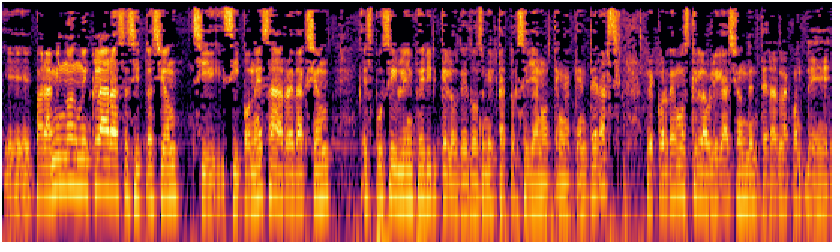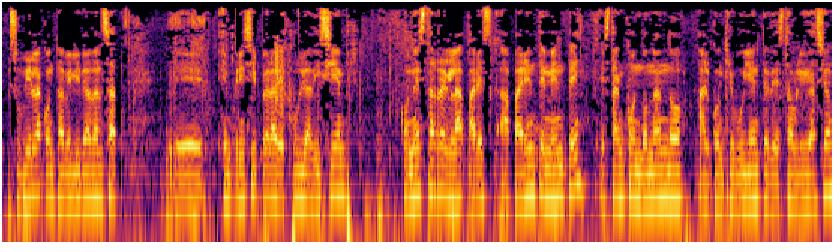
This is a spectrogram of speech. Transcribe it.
Eh, para mí no es muy clara esa situación, si, si con esa redacción es posible inferir que los de 2014 ya no tenga que enterarse. Recordemos que la obligación de, enterar la, de subir la contabilidad al SAT eh, en principio era de julio a diciembre. Con esta regla aparentemente están condonando al contribuyente de esta obligación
